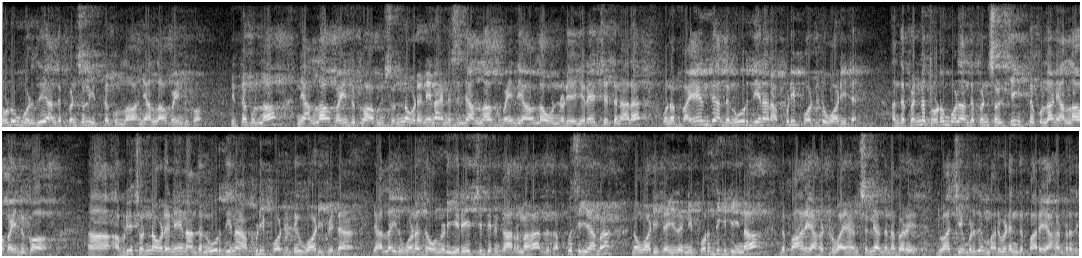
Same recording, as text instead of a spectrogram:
தொடும் பொழுது அந்த பெண் சொல்லி இத்தக்குள்ளா நீ அல்லாஹ் பயந்துக்கோ. இத்தக்குள்ளா நீ அல்லாஹ் பயந்துக்கோ அப்படின்னு சொன்ன உடனே நான் என்ன செஞ்சேன்? அல்லாவுக்கு பயந்து ஆகலாம் உன்னுடைய இறைச்சத்தினால உன்னை பயந்து அந்த நூறு தீனார் அப்படி போட்டுட்டு ஓடிட்டேன். அந்த பெண்ணை தொடும்போது அந்த பெண் சொல்லிச்சு இத்தக்குள்ளா நீ அல்லாஹ் பயந்துக்கோ. அப்படின்னு சொன்ன உடனே நான் அந்த நூறு தீனை அப்படி போட்டுட்டு ஓடி போயிட்டேன். எல்லாம் இது உனக்கு உன்னுடைய இறைச்சத்தின் காரணமாக அந்த தப்பு செய்யாமல் நான் ஓடிட்டேன். இதை நீ பொருந்திக்கிட்டீங்கன்னா இந்த பாறை அகற்றுவாயான்னு சொல்லி அந்த நபர் துவா செய்யும் பொழுது மறுபடியும் இந்த பாறை அகன்றது.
